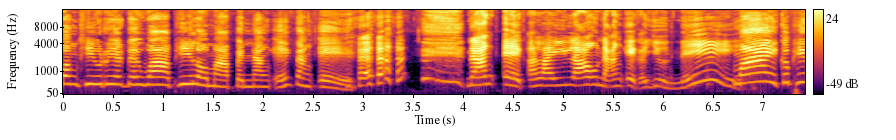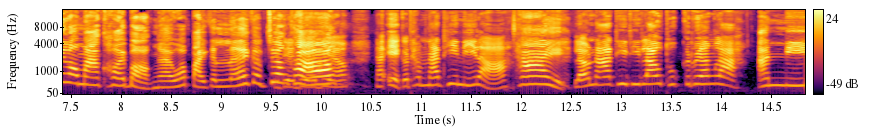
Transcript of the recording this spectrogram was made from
วงที่เรียกได้ว่าพี่เรามาเป็นนางเอกนางเอกนางเอกอะไรเล่านางเอกก็อยู่นี่ ไม่ก็พี่เรามาคอยบอกไงว่าไปกันเลยกับช่วงเดี๋ยวขอเดี๋ยวงเดี๋ยวนางเอกก็ทำหน้าที่นี้เหรอ ใช่ แล้วหน้าที่ที่เล่าทุกเรื่องล่ะ อันนี้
